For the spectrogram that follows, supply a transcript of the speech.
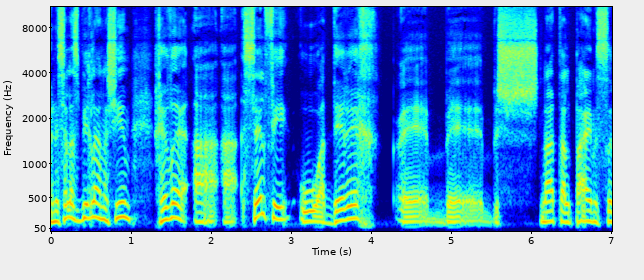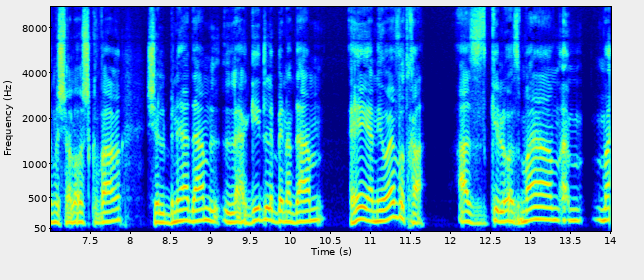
אני מנסה להסביר לאנשים חבר'ה הסלפי הוא הדרך אה, ב- בשנת 2023 כבר של בני אדם להגיד לבן אדם היי אני אוהב אותך אז כאילו אז מה מה,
